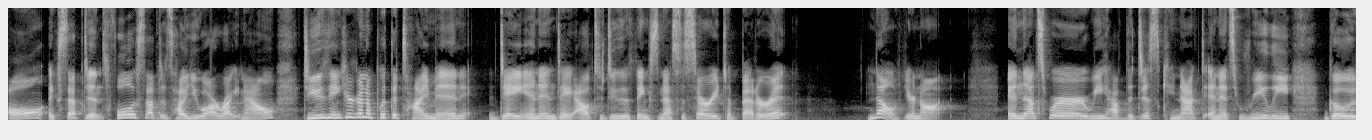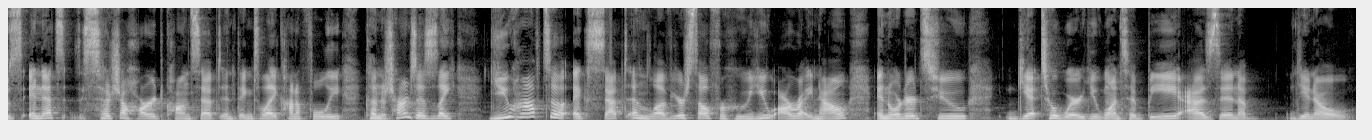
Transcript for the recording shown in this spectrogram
all acceptance, full acceptance how you are right now, do you think you're going to put the time in day in and day out to do the things necessary to better it? No, you're not. And that's where we have the disconnect and it's really goes and that's such a hard concept and thing to like kind of fully come to terms with. It's like you have to accept and love yourself for who you are right now in order to get to where you want to be as in a you know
